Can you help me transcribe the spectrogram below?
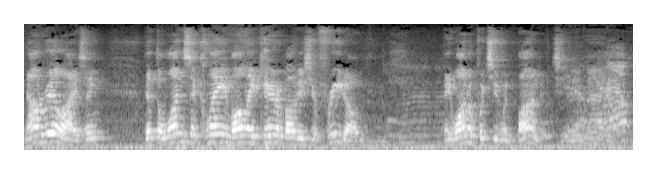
Now realizing that the ones that claim all they care about is your freedom, they want to put you in bondage. Yep.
